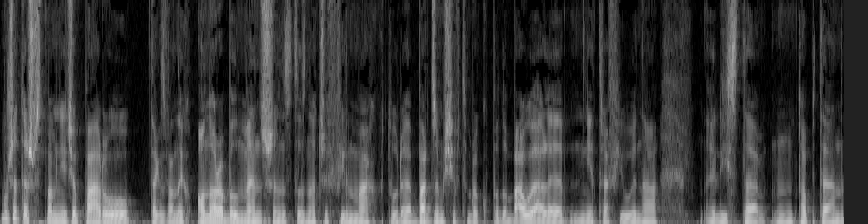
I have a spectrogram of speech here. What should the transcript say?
Muszę też wspomnieć o paru tak zwanych honorable mentions, to znaczy filmach, które bardzo mi się w tym roku podobały, ale nie trafiły na listę mm, top 10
